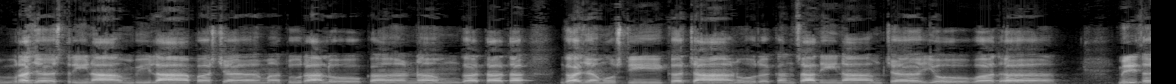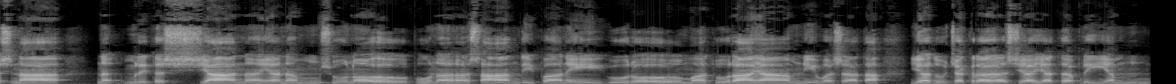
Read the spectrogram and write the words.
व्रजस्त्रीणां विलापश्च मथुरालोकनं गतत गजमुष्टिकचाणूरकंसादीनां च यो वध। मृतस्ना मृतस्यानयनं शुनोः पुनः सान्दीपने गुरोः मथुरायां निवसता यदुचक्रस्य यत् प्रियम्।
